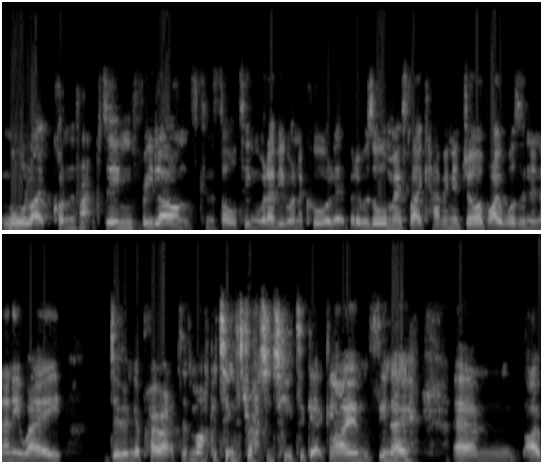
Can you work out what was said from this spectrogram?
more like contracting, freelance, consulting, whatever you want to call it. But it was almost like having a job. I wasn't in any way doing a proactive marketing strategy to get clients you know. Um, I,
